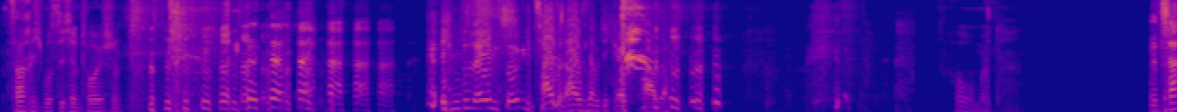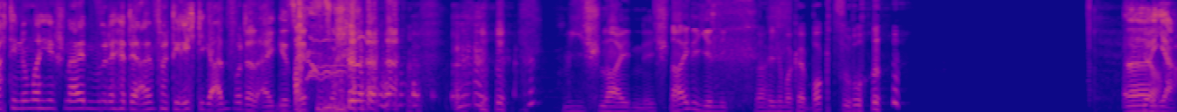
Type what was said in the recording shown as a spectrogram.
Sag, ich muss dich enttäuschen. Ich muss eben zurück in die Zeit reisen, damit ich recht habe. Oh Mann. Wenn Zach die Nummer hier schneiden würde, hätte er einfach die richtige Antwort dann eingesetzt. Wie schneiden? Ich schneide hier nichts. Da habe ich aber keinen Bock zu. Äh, Ja. ja.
